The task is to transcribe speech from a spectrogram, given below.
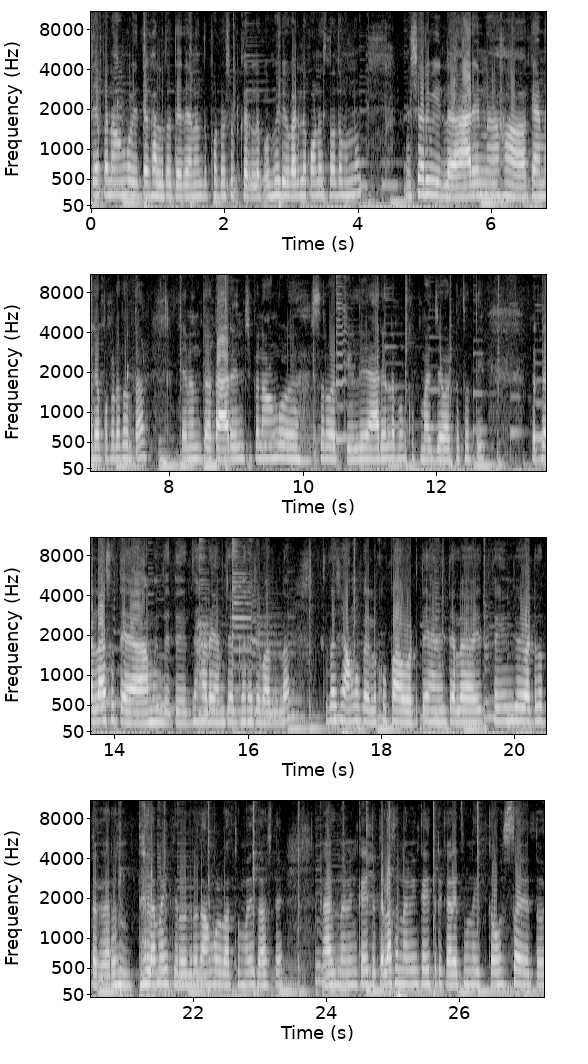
त्या पण आंघोळ इथं घालत होत्या. त्यानंतर फोटोशूट करायला व्हिडिओ काढायला कोणच नव्हतं म्हणून शर्वीला आर्यन हा कॅमेरा पकडत होता. त्यानंतर आता आर्यनची पण आंघोळ सुरुवात केली. आर्यनला पण खूप मजा वाटत होती. तर त्याला असं त्या म्हणजे ते झाड आहे आमच्या घराच्या बाजूला. तर तशी आंघोळ करायला खूप आवडते आणि त्याला इतकं एन्जॉय वाटत होतं कारण त्याला माहिती आहे, रोज रोज आंघोळ बाथरूममध्येच असते. आज नवीन काहीतरी त्याला असं नवीन काहीतरी करायचं म्हणून इतका उत्साह येतो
